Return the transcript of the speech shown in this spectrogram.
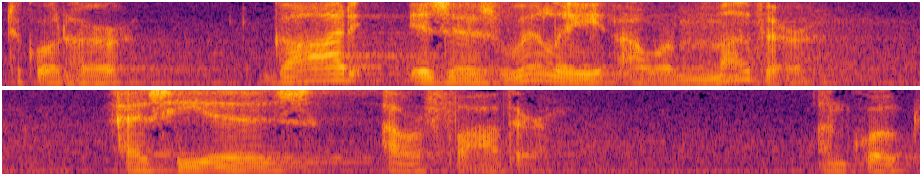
to quote her, God is as really our mother as he is our father. Unquote.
